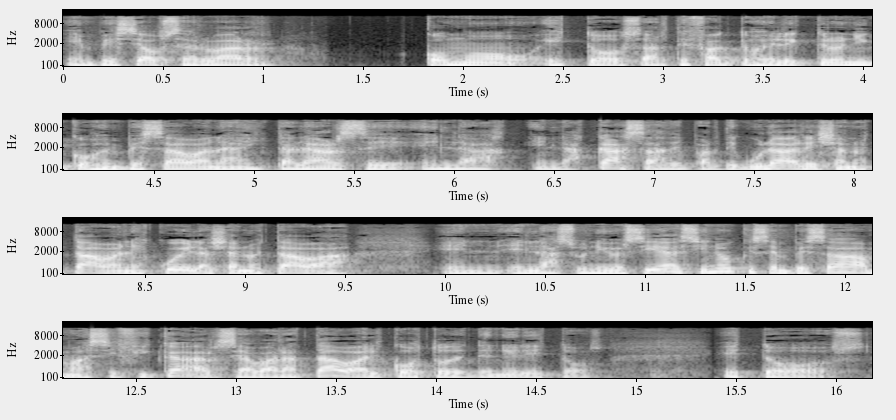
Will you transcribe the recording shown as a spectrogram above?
empecé a observar cómo estos artefactos electrónicos empezaban a instalarse en, en las casas de particulares, ya no estaba en la escuela, ya no estaba en, en, las universidades, sino que se empezaba a masificar, se abarataba el costo de tener estos, estos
